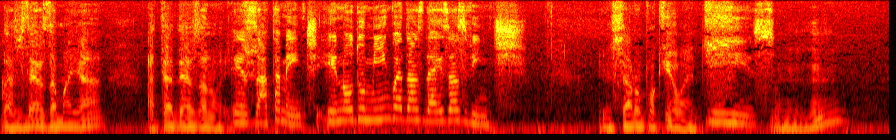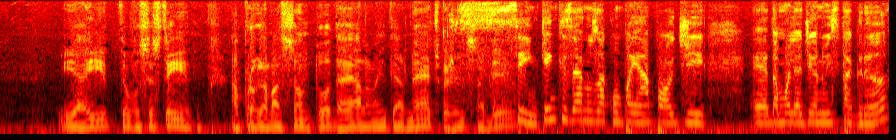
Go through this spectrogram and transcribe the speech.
das 10 da manhã até 10 da noite. Exatamente. E no domingo é das 10 às 20. Encerra um pouquinho antes. Isso. Uhum. E aí vocês têm a programação toda ela na internet para a gente saber? Sim, quem quiser nos acompanhar pode é, dar uma olhadinha no Instagram,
